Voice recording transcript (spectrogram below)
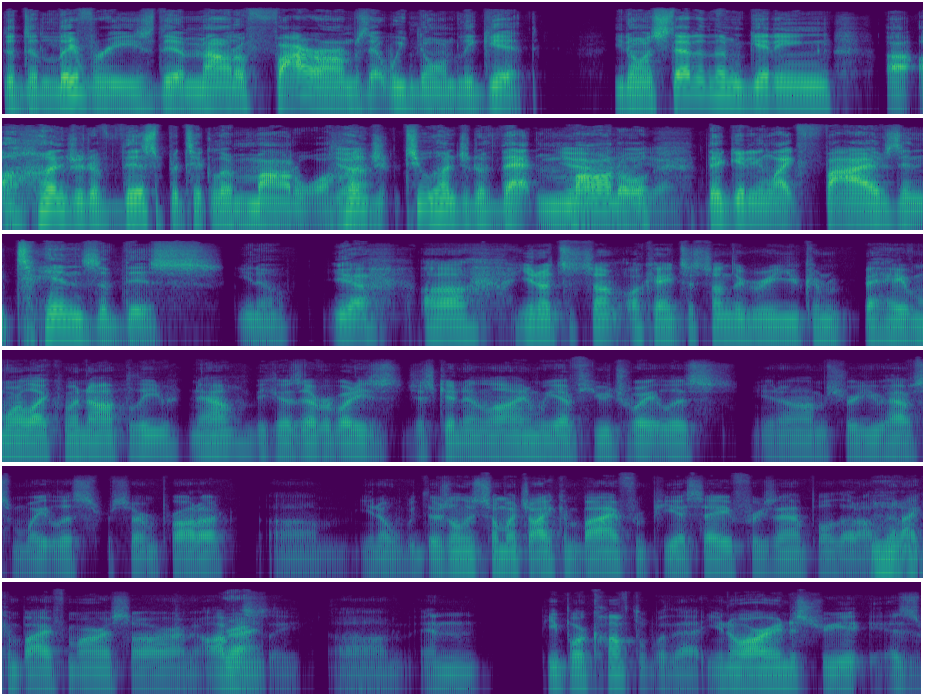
the deliveries, the amount of firearms that we normally get. You know, instead of them getting uh, a hundred of this particular model, a Yeah. hundred, two hundred of that Yeah, model, yeah. they're getting like fives and tens of this. You know, Yeah, uh, you know, to some okay, to some degree, you can behave more like Monopoly now because everybody's just getting in line. We have huge wait lists. You know, I'm sure you have some wait lists for certain product. Um, you know, there's only so much I can buy from PSA, for example, that, I- that I can buy from RSR. I mean, Right. obviously, um, and people are comfortable with that. You know, our industry as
